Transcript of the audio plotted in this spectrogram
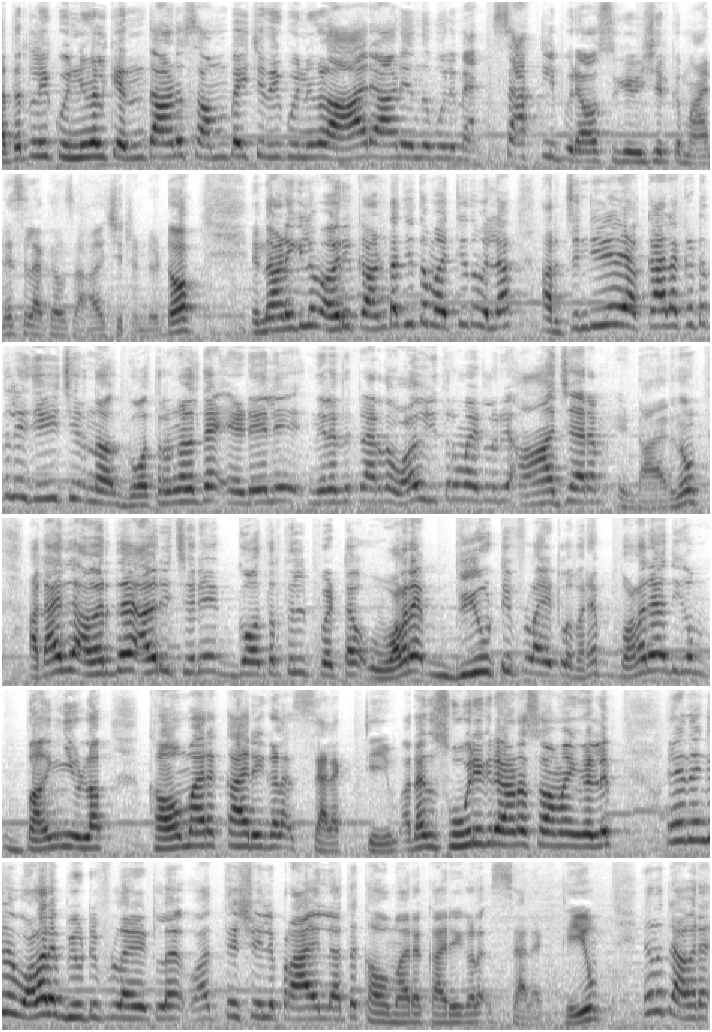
അത്തരത്തിൽ ഈ കുഞ്ഞുങ്ങൾക്ക് എന്താണ് സംഭവിച്ചത്? ഈ കുഞ്ഞുങ്ങൾ ആരാണ് എന്ന് പോലും എക്സാക്ട്ലി പുരാവസ്തു ഗവേഷകർക്ക് മനസ്സിലാക്കാൻ സാധിച്ചിട്ടുണ്ട് കേട്ടോ എന്നാണെങ്കിലും അവർ കണ്ടെത്തിയത് മറ്റൊന്നുമല്ല അർജന്റീനയിലെ അക്കാലഘട്ടത്തിൽ ജീവിച്ചിരുന്ന ഗോത്രങ്ങളുടെ ഇടയിൽ നിലനിന്നിട്ടായിരുന്ന വളരെ വിചിത്രമായിട്ടുള്ള ഒരു ആചാരം ഉണ്ടായിരുന്നു. അതായത് അവരുടെ ആ ഒരു ചെറിയ ഗോത്രത്തിൽപ്പെട്ട വളരെ ബ്യൂട്ടിഫുൾ ആയിട്ടുള്ള വളരെ വളരെയധികം ഭംഗിയുള്ള കൗമാരക്കാരികളെ സെലക്ട് ചെയ്യും. അതായത് സൂര്യഗ്രഹണ സമയങ്ങളിൽ ഏതെങ്കിലും വളരെ ബ്യൂട്ടിഫുൾ ആയിട്ടുള്ള അത്യാവശ്യം വലിയ പ്രായമില്ലാത്ത കൗമാരക്കാരികളെ സെലക്ട് ചെയ്യും. എന്നിട്ട് അവരെ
